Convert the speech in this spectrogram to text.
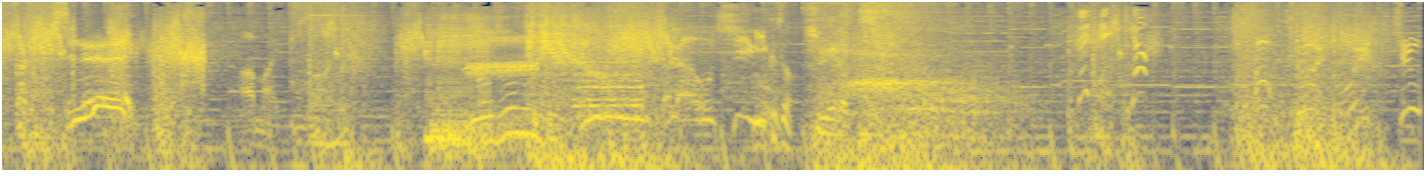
さ死ね甘いから惜しい行くぞ消えろさあ燃え尽きろ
